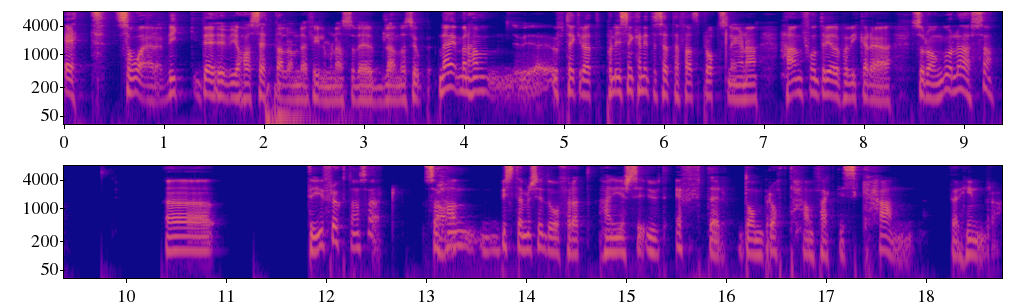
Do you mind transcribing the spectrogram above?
1. Så är det. Vi, det. Jag har sett alla de där filmerna så det blandas upp. Nej, men han upptäcker att polisen kan inte sätta fast brottslingarna. Han får inte reda på vilka det är, så de går lösa. Uh, det är ju fruktansvärt. Så ja. han bestämmer sig då för att han ger sig ut efter de brott han faktiskt kan förhindra.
